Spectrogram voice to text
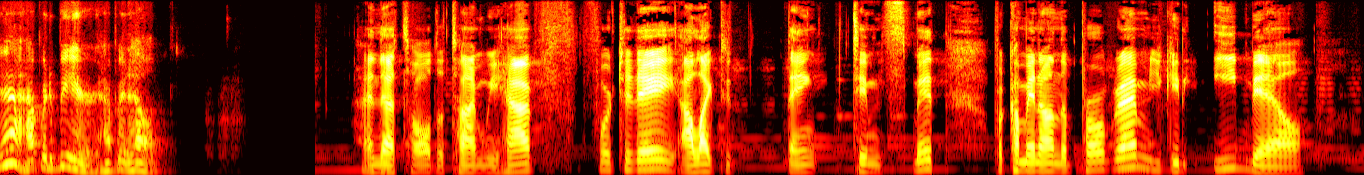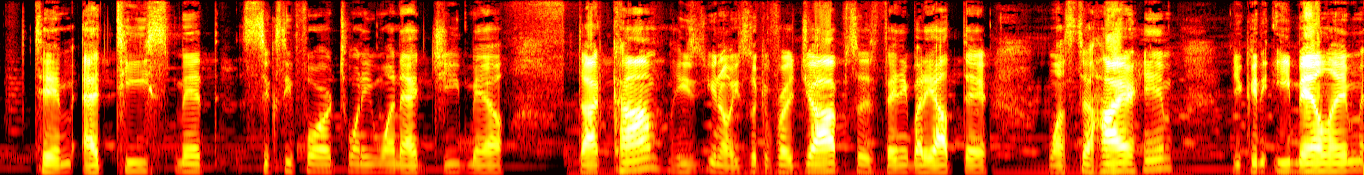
Yeah, happy to be here. Happy to help. And that's all the time we have for today. I'd like to thank Tim Smith for coming on the program. You can email Tim at tsmith6421 at gmail.com. He's you know he's looking for a job, so if anybody out there wants to hire him, you can email him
